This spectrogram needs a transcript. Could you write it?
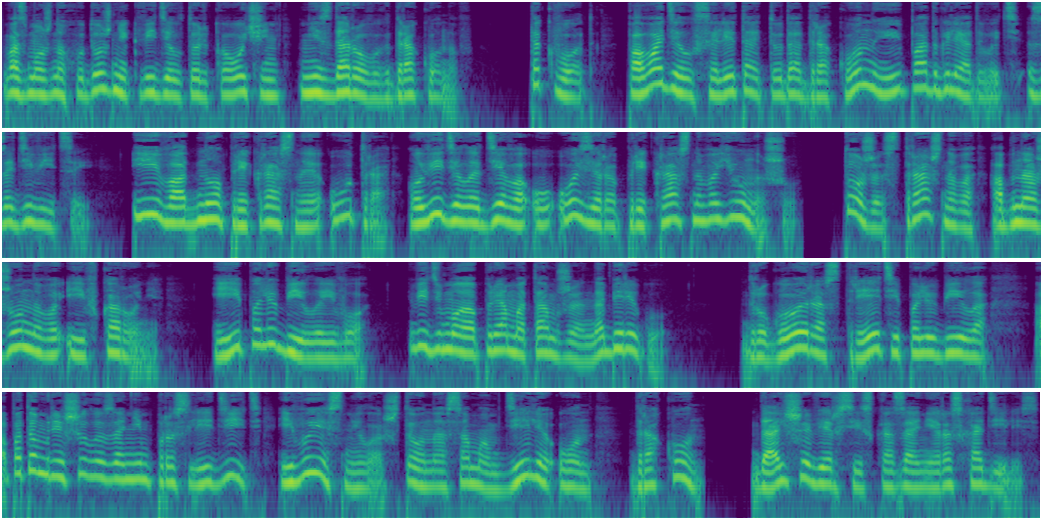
Возможно, художник видел только очень нездоровых драконов. Так вот, повадился летать туда дракон и подглядывать за девицей. И в одно прекрасное утро увидела дева у озера прекрасного юношу, тоже страшного, обнаженного и в короне, и полюбила его, видимо, прямо там же, на берегу. Другой раз третий полюбила, а потом решила за ним проследить и выяснила, что на самом деле он дракон. Дальше версии сказания расходились.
